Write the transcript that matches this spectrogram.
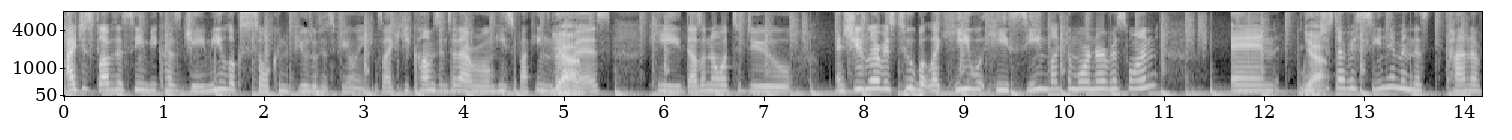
I just love the scene because Jaime looks so confused with his feelings. Like, he comes into that room, he's fucking Yeah. He doesn't know what to do. And she's nervous too, but like he he seemed like the more nervous one, and we've Yeah. just never seen him in this kind of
